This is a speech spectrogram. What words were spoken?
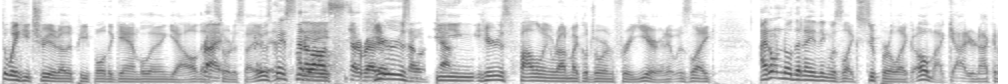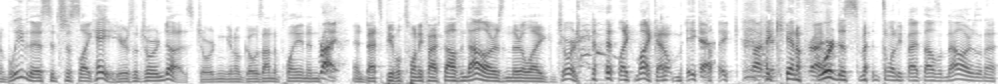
the way he treated other people, the gambling, yeah, all that right. sort of stuff. It was basically a, here's so, being here's following around Michael Jordan for a year, and it was like I don't know that anything was like super like, oh my god, you're not going to believe this. It's just like, hey, here's what Jordan does. Jordan, you know, goes on the plane and right. and bets people twenty five thousand dollars, and they're like, Jordan, like Mike, I don't make yeah. like I can't afford right. to spend twenty five thousand dollars on a,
